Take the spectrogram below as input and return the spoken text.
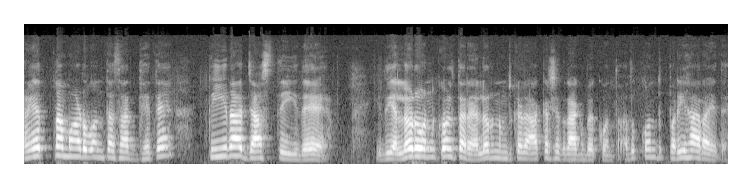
ಪ್ರಯತ್ನ ಮಾಡುವಂಥ ಸಾಧ್ಯತೆ ತೀರಾ ಜಾಸ್ತಿ ಇದೆ. ಇದು ಎಲ್ಲರೂ ಅಂದ್ಕೊಳ್ತಾರೆ ಎಲ್ಲರೂ ನಮ್ಮ ಕಡೆ ಆಕರ್ಷಿತರಾಗಬೇಕು ಅಂತ. ಅದಕ್ಕೊಂದು ಪರಿಹಾರ ಇದೆ.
